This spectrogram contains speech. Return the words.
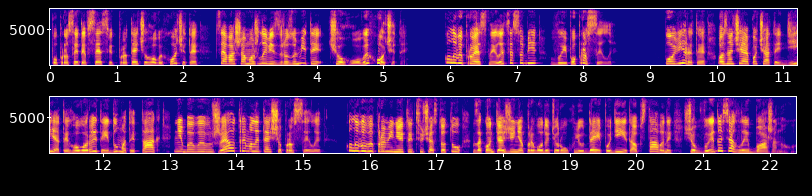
Попросити Всесвіт про те, чого ви хочете, це ваша можливість зрозуміти, чого ви хочете. Коли ви прояснили це собі, ви попросили. Повірити означає почати діяти, говорити і думати так, ніби ви вже отримали те, що просили. Коли ви випромінюєте цю частоту, закон тяжіння приводить у рух людей, події та обставини, щоб ви досягли бажаного.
